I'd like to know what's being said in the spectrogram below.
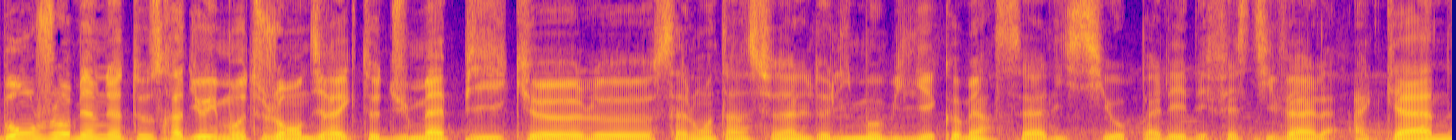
Bonjour, bienvenue à tous, Radio Imo, toujours en direct du MAPIC, euh, le salon international de l'immobilier commercial, ici au Palais des Festivals à Cannes.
